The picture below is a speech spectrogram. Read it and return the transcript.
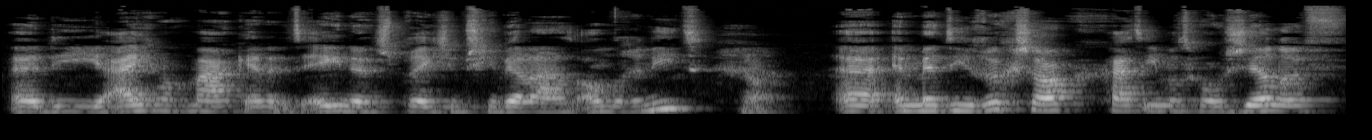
eh, die je eigen mag maken. En het ene spreekt je misschien wel aan, het andere niet. Ja. Eh, en met die rugzak gaat iemand gewoon zelf,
